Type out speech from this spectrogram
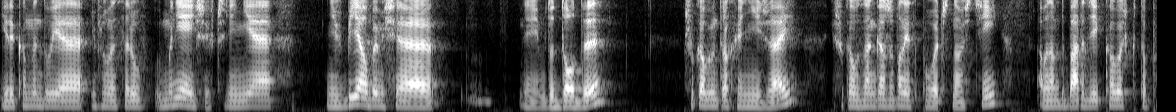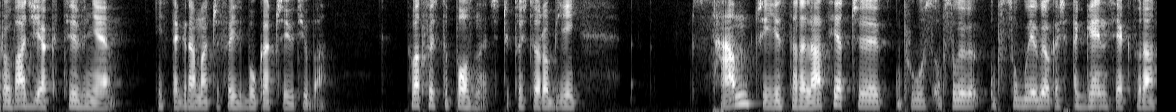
i rekomenduję influencerów mniejszych, czyli nie, nie wbijałbym się nie wiem, do Dody, szukałbym trochę niżej szukał zaangażowanej społeczności, albo nawet bardziej kogoś, kto prowadzi aktywnie Instagrama, czy Facebooka, czy YouTube'a. To łatwo jest to poznać, czy ktoś to robi sam, czy jest ta relacja, czy obsługuje, obsługuje go jakaś agencja, która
